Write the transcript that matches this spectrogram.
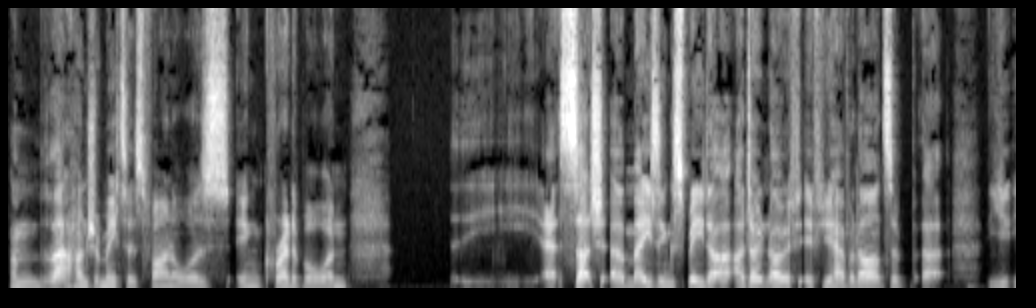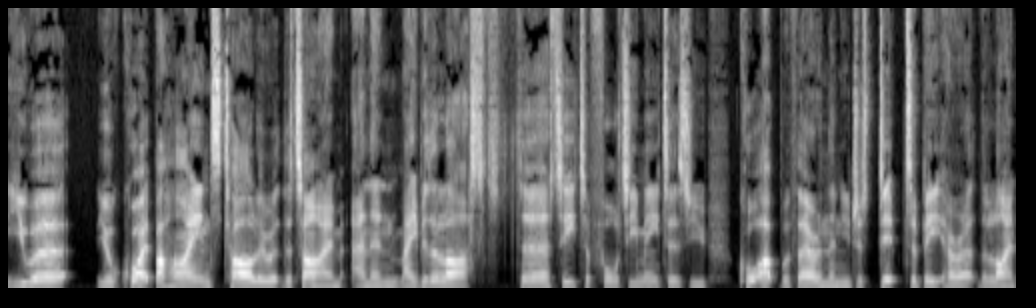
And that 100 meters final was incredible and at such amazing speed. I, I don't know if, if you have an answer. Uh, you, you were you're quite behind Ta Lou at the time, and then maybe the last 30 to 40 meters you caught up with her, and then you just dipped to beat her at the line.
